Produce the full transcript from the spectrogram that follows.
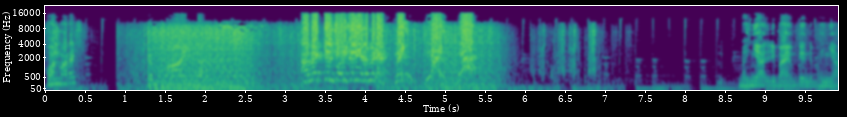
कौन मारा है? क्या मारेगा अबे किल कर लिया मैंने। नहीं नहीं भैया देने भैया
